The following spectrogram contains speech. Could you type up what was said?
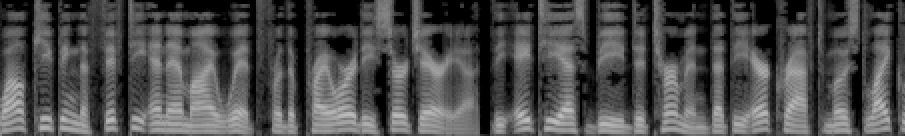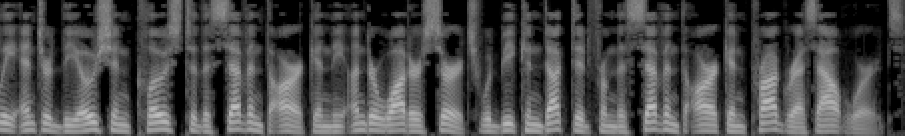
while keeping the 50 nmi width for the priority search area, the ATSB determined that the aircraft most likely entered the ocean close to the 7th arc and the underwater search would be conducted from the 7th arc and progress outwards.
